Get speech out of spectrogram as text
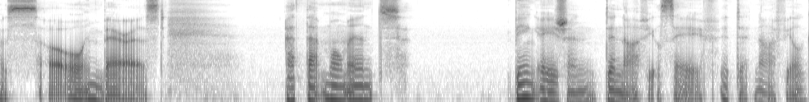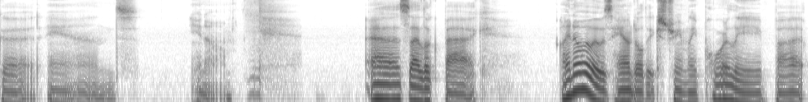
was so embarrassed. At that moment, being Asian did not feel safe. It did not feel good. And, you know, as I look back, I know it was handled extremely poorly, but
